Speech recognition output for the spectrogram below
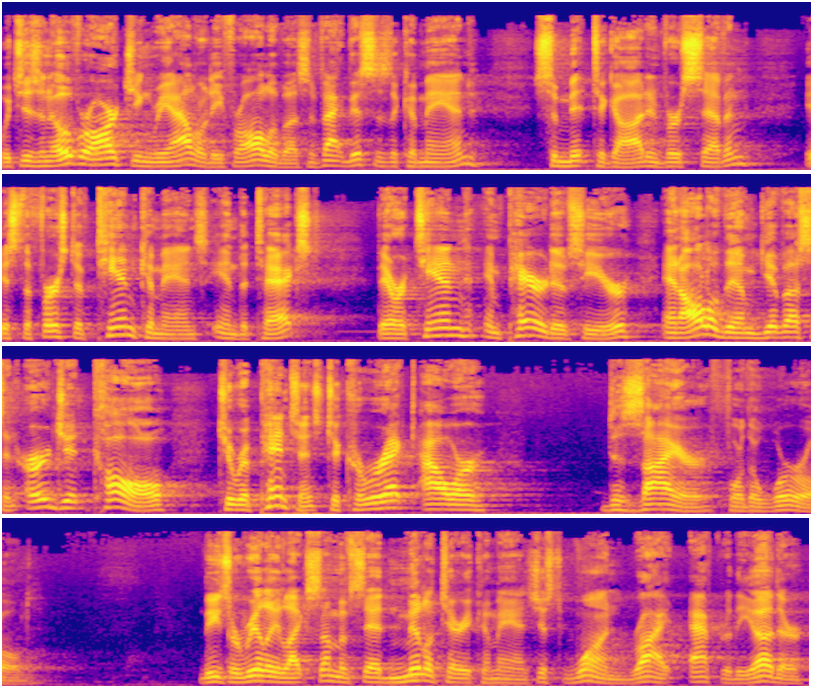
which is an overarching reality for all of us. In fact, this is the command submit to God in verse 7. It's the first of 10 commands in the text. There are 10 imperatives here, and all of them give us an urgent call to repentance to correct our desire for the world. These are really, like some have said, military commands, just one right after the other.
